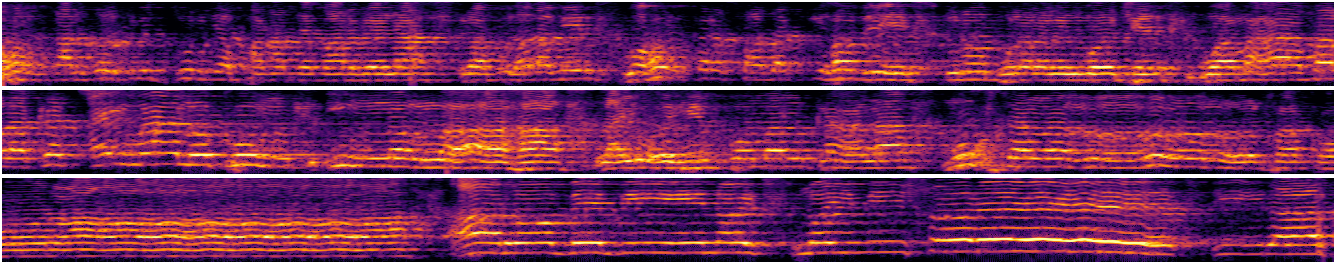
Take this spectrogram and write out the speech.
অহংকার করে তুমি দুনিয়া ফাটাতে পারবে না। রব্বুল আলামিন অহংকার সাজা কি হবে? তুমি রব্বুল আলামিন বলছেন, ওয়া মা মালাকা মালাকাত আইমানুকুম ইন্নাল্লাহা লা ইউহিব্বু মান কানা মুখতালান ফাকরা। আরবে বিনয় নয় মিশরে, ইরাক,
